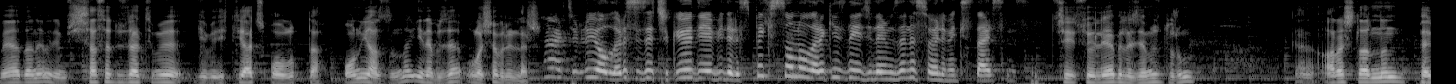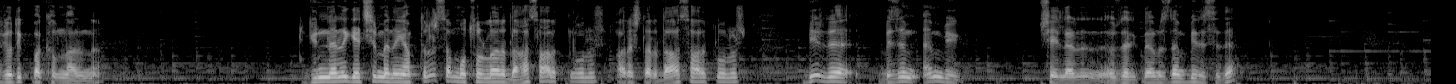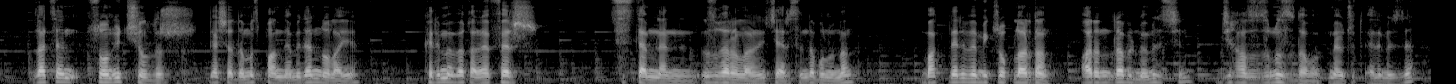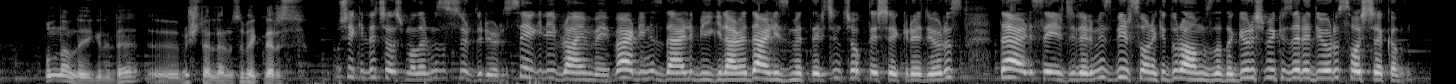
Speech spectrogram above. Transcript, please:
veya da ne bileyim şase düzeltimi gibi ihtiyaç olup da onu yazdığında yine bize ulaşabilirler. Her türlü yolları size çıkıyor diyebiliriz. Peki son olarak izleyicilerimize ne söylemek istersiniz? Şey söyleyebileceğimiz durum yani araçlarının periyodik bakımlarını günleri geçirmeden yaptırırsa motorları daha sağlıklı olur, araçları daha sağlıklı olur. Bir de bizim en büyük şeylerden, özelliklerimizden birisi de zaten son 3 yıldır yaşadığımız pandemiden dolayı klima ve kalorifer sistemlerinin, ızgaraların içerisinde bulunan bakteri ve mikroplardan arındırabilmemiz için cihazımız da mevcut elimizde. Bunlarla ilgili de e, müşterilerimizi bekleriz. Bu şekilde çalışmalarımızı sürdürüyoruz. Sevgili İbrahim Bey, verdiğiniz değerli bilgiler ve değerli hizmetler için çok teşekkür ediyoruz. Değerli seyircilerimiz, bir sonraki durağımızda da görüşmek üzere diyoruz. Hoşçakalın.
